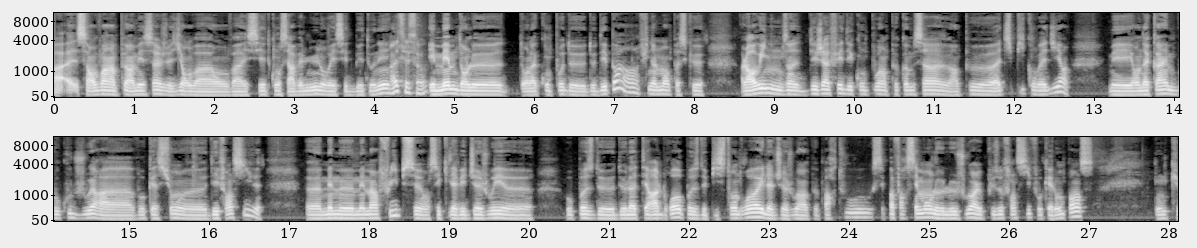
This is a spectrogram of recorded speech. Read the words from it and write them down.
bah, ça envoie un peu un message de dire on va, on va essayer de conserver le nul, on va essayer de bétonner. Ouais, c'est ça. Et même dans le, dans la compo de, de départ, hein, finalement, parce que, alors oui, il nous a déjà fait des compos un peu comme ça, un peu atypiques, on va dire. Mais on a quand même beaucoup de joueurs à vocation défensive. Euh, même euh, même un Flips, on sait qu'il avait déjà joué euh, au poste de, de, latéral droit, au poste de piston droit. Il a déjà joué un peu partout. C'est pas forcément le, le, joueur le plus offensif auquel on pense. Donc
